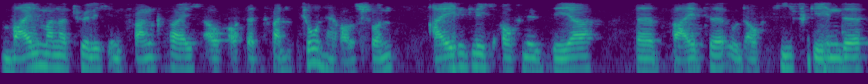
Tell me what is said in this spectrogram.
weil man natürlich in Frankreich auch aus der Tradition heraus schon eigentlich auf eine sehr äh, breite und auch tiefgehende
